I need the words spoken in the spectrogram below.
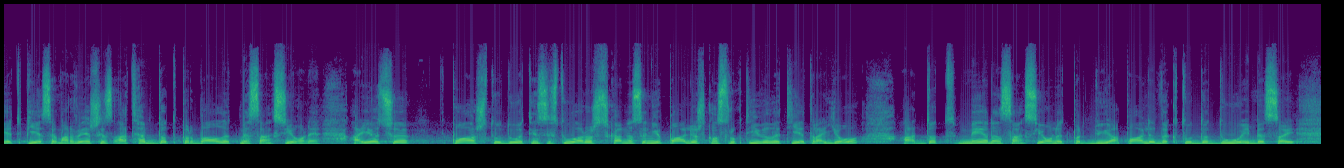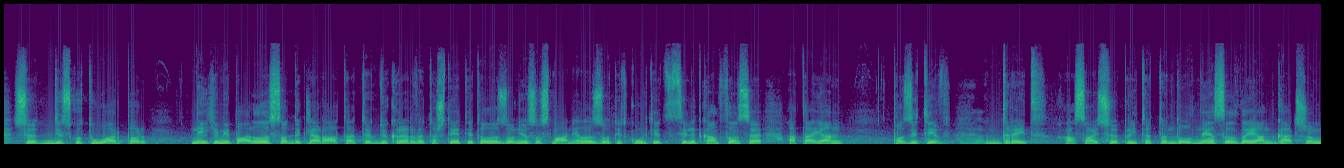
jetë pjesë e marrëveshjes, atëherë do të përballet me sanksione. Ajo që Po ashtu duhet insistuar është çka nëse një palë është konstruktive dhe tjetra jo, a do të merren sanksionet për dyja palët dhe këtu do duhej besoj që diskutuar, por ne i kemi parë edhe sot deklarata të dy krerëve të shtetit, edhe zonjës Osmani edhe zotit Kurti, të cilët kanë thënë se ata janë pozitivë drejt asaj që pritet të ndodhë nesër dhe janë të gatshëm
